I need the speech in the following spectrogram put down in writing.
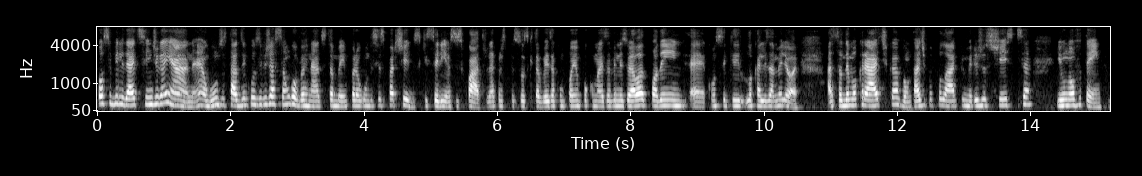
possibilidade sim de ganhar, né? Alguns estados, inclusive, já são governados também por algum desses partidos, que seriam esses quatro, né? Para as pessoas que talvez acompanhem um pouco mais a Venezuela, podem é, conseguir localizar melhor. Ação Democrática, Vontade Popular, Primeira Justiça e Um Novo Tempo.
